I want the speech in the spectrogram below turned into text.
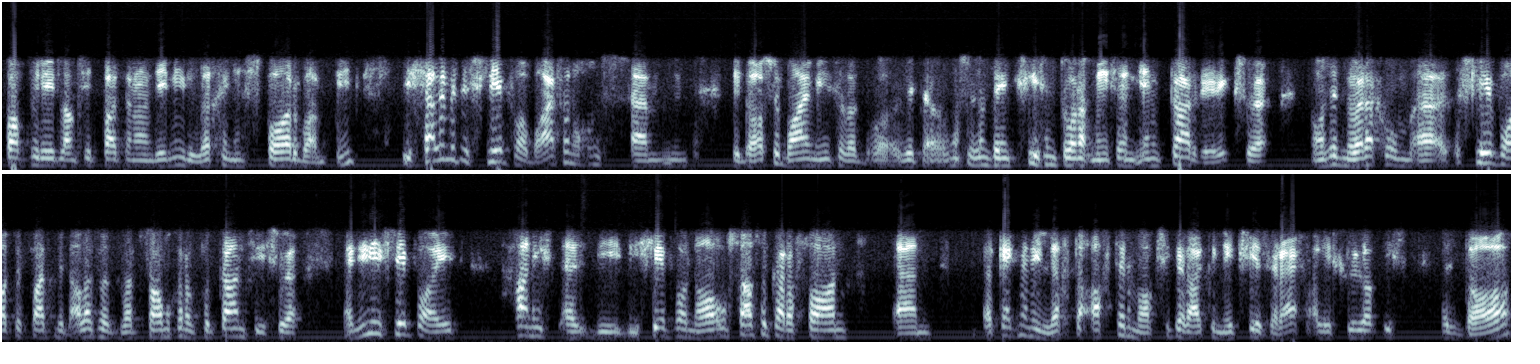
papier het langs die pad en dan jy nie lig in 'n spaarband nie. Dieselfde met 'n sleepwa. Baie van ons ehm um, het daar so baie mense wat weet ons is omtrent 26 mense in een kar, Derek. So ons het nodig om 'n uh, sleepwa te vat met alles wat wat saamgaan op vakansie. So en nie die sleepwa het gaan nie uh, die die sleepwa na ons selfs 'n karavaan ehm um, kyk na die ligte agter, maak seker daai koneksie is reg, al die gloeilampies is daar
